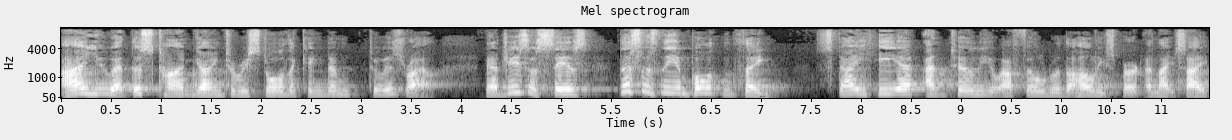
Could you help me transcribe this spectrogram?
are you at this time going to restore the kingdom to Israel? Now, Jesus says this is the important thing. Stay here until you are filled with the Holy Spirit. And they say, Are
